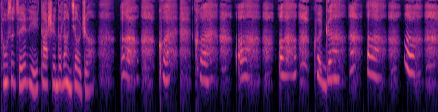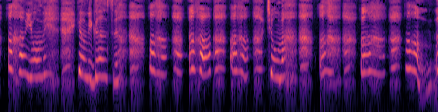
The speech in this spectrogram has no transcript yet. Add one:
同时嘴里大声的浪叫着。啊，快快啊啊，快干啊啊啊！用力用力干死啊啊啊！舅妈啊啊啊啊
